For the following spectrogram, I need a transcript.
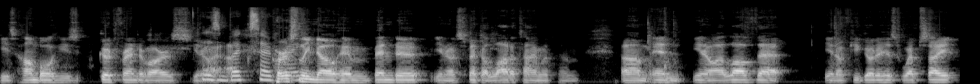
he's humble he's a good friend of ours you know his I- I books are personally great. know him been to you know spent a lot of time with him um, and you know i love that you know if you go to his website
